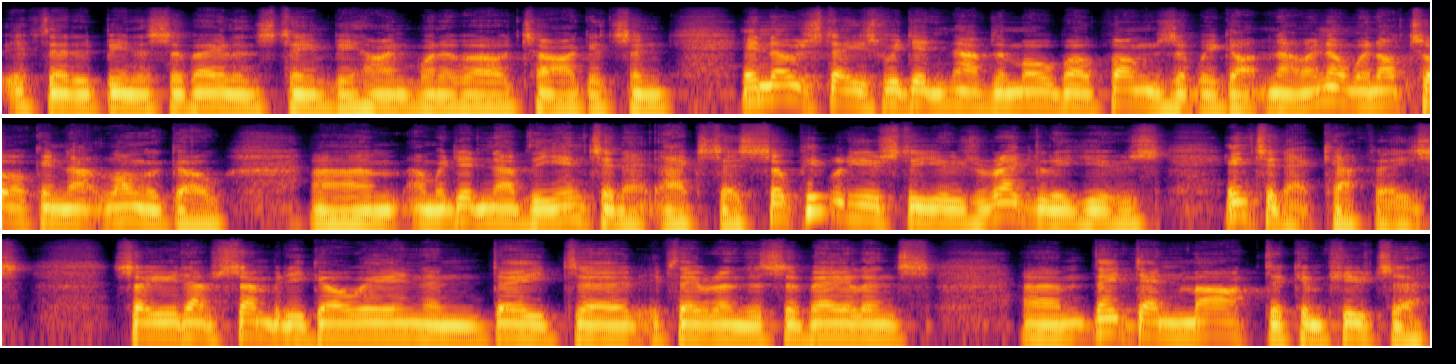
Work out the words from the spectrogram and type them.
if there had been a surveillance team behind one of our targets, and in those days we didn't have the mobile phones that we got now. I know we're not talking that long ago, um, and we didn't have the internet access. So people used to use, regularly use internet cafes. So you'd have somebody go in and they'd, uh, if they were under surveillance, um, they'd then mark the computer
